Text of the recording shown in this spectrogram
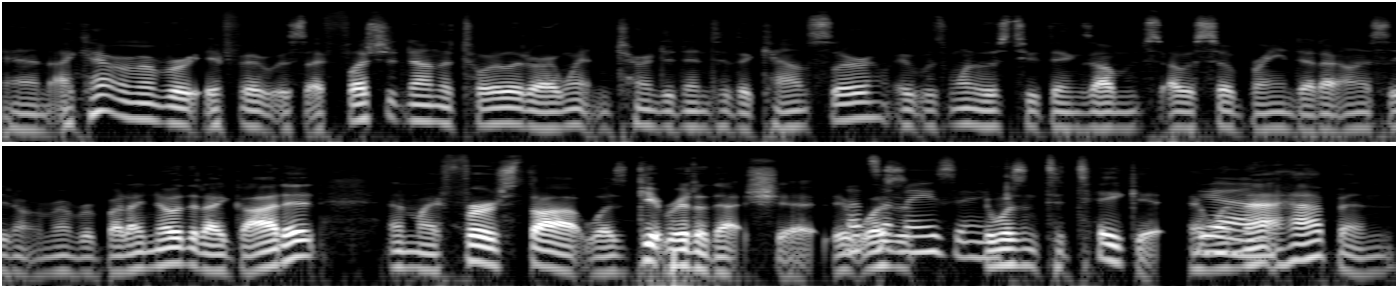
and I can't remember if it was I flushed it down the toilet or I went and turned it into the counselor. It was one of those two things. I was, I was so brain dead. I honestly don't remember, but I know that I got it, and my first thought was get rid of that shit. It That's wasn't. amazing. It wasn't to take it. And when that happened,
